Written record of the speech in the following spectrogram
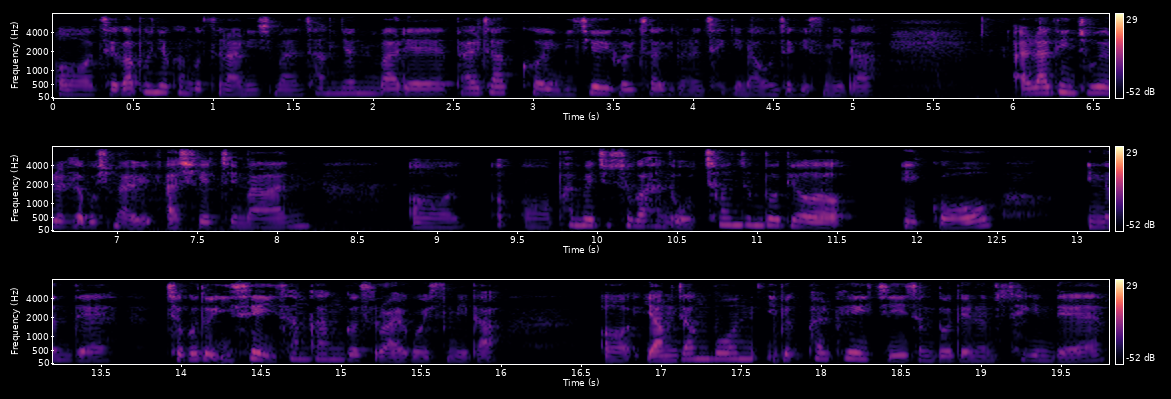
어, 제가 번역한 것은 아니지만 작년 말에 발자크의 미지의 걸작이라는 책이 나온 적이 있습니다. 알라딘 조회를 해보시면 아시겠지만 어, 어, 어 판매 지수가 한 5천 정도 되어 있고 있는데 적어도 2세 이상 간 것으로 알고 있습니다. 어, 양장본 208페이지 정도 되는 책인데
